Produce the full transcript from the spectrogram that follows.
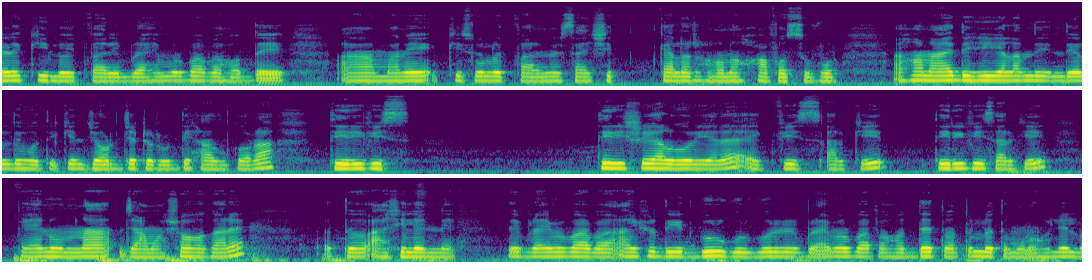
এড়ে কি লইতে পারে ইব্রাহিমর বাবা হদে মানে কিছু লইতে পারে না চাই শীতকালের হন হাফর সুফুর এখন আয় দেখি গেলাম দিন দেল দি হতি কিন জর্জেটের উদ্দি হাঁস গড়া তিরি পিস তিরিশ রিয়াল গড়িয়ারে এক পিস আর কি তিরি পিস আর কি প্যান উন্না, জামা সহকারে তো আসিলেন নে। ইব্রাহিমের বাবা আমি শুধু ঈদ গুড় গুড় গুড় ইব্রাহিমের বাবা হদ্দে তোমার তুললে তো মনে হইলে ল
